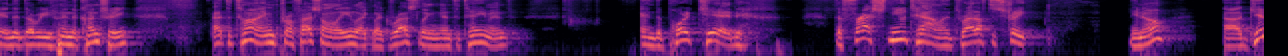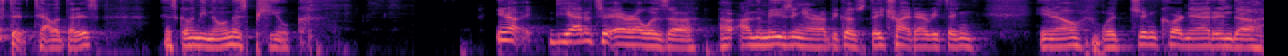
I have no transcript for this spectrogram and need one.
in the W, in the country. At the time, professionally, like, like wrestling entertainment. And the poor kid, the fresh new talent right off the street, you know, uh, gifted talent that is, is going to be known as puke. You know, the Attitude Era was uh, a, an amazing era because they tried everything, you know, with Jim Cornette and uh,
